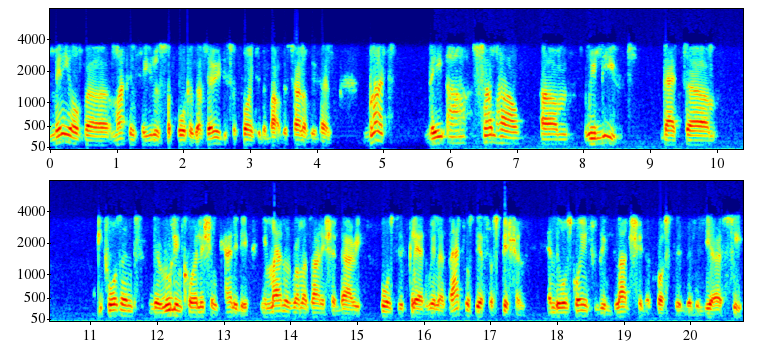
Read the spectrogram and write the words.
many of uh, Martin Fayulu's supporters are very disappointed about the turn of events, but they are somehow um, relieved that um, it wasn't the ruling coalition candidate, Emmanuel Ramazani Shadary, who was declared winner. That was their suspicion, and there was going to be bloodshed across the, the, the DRC.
